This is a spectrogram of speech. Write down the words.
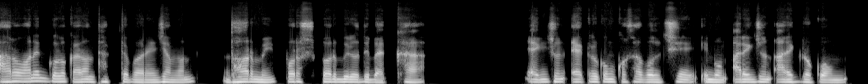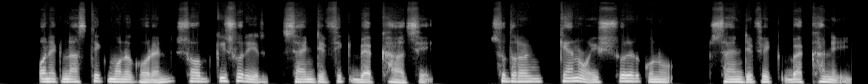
আরও অনেকগুলো কারণ থাকতে পারে, যেমন ধর্মে পরস্পর বিরোধী ব্যাখ্যা। একজন একরকম কথা বলছে এবং আরেকজন আরেক রকম। অনেক নাস্তিক মনে করেন সব কিশোরীর সায়েন্টিফিক ব্যাখ্যা আছে। সুতরাং কেন ঈশ্বরের কোনো সায়েন্টিফিক ব্যাখ্যা নেই।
